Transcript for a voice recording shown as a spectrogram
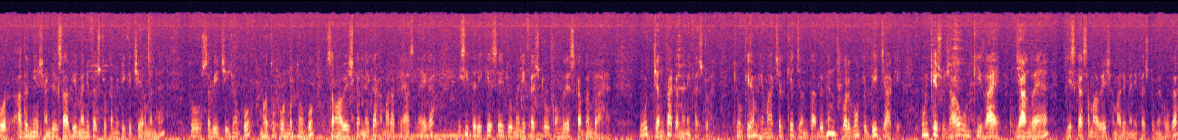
और आदरणीय शांडिल साहब भी मैनिफेस्टो कमेटी के चेयरमैन हैं। तो सभी चीज़ों को, महत्वपूर्ण मुद्दों को समावेश करने का हमारा प्रयास रहेगा। इसी तरीके से जो मैनिफेस्टो कांग्रेस का बन रहा है, वो जनता का मैनिफेस्टो है, क्योंकि हम हिमाचल के जनता, विभिन्न वर्गों के बीच जाके उनके सुझाव, उनकी राय जान रहे हैं, जिसका समावेश हमारे मैनिफेस्टो में होगा।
